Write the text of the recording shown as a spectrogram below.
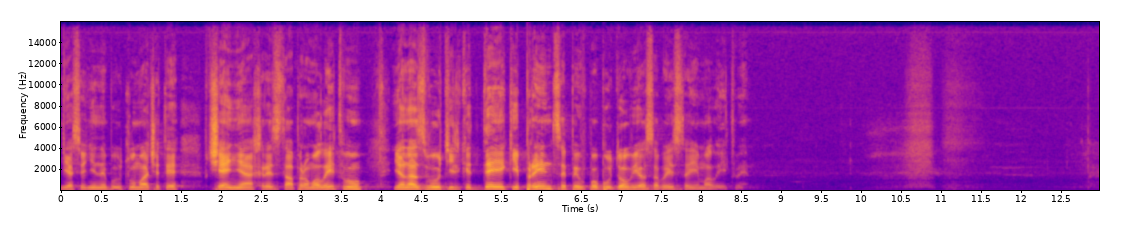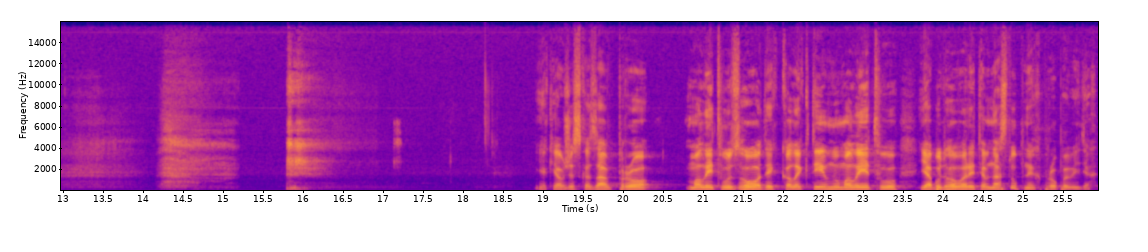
Я сьогодні не буду тлумачити вчення Христа про молитву, я назву тільки деякі принципи в побудові особистої молитви. Як я вже сказав, про молитву згоди, колективну молитву я буду говорити в наступних проповідях,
